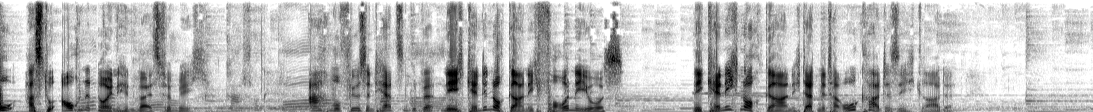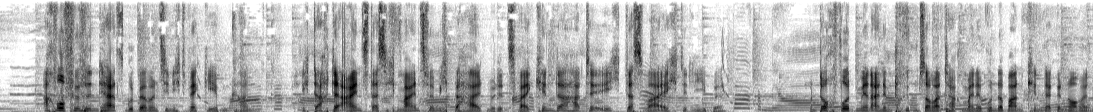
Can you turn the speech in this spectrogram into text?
Oh, hast du auch einen neuen Hinweis für mich? Ach, wofür sind Herzen gut? Nee, ich kenne den noch gar nicht. Forneus. Nee, kenne ich noch gar nicht. Der hat eine Tarotkarte, sehe ich gerade. Ach, wofür sind Herzen gut, wenn man sie nicht weggeben kann? Ich dachte einst, dass ich meins für mich behalten würde. Zwei Kinder hatte ich, das war echte Liebe. Und doch wurden mir an einem trüben Sommertag meine wunderbaren Kinder genommen.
